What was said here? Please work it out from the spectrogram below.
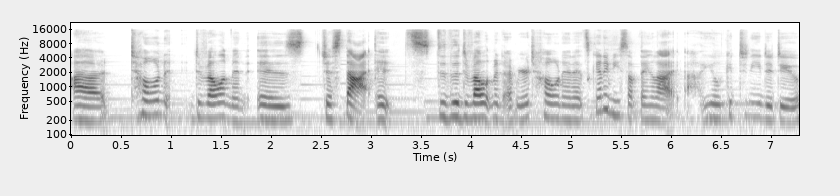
Uh, tone development is just that. It's the development of your tone and it's going to be something that you'll continue to do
